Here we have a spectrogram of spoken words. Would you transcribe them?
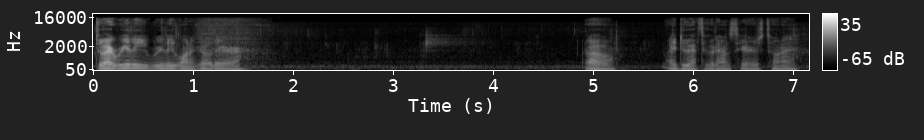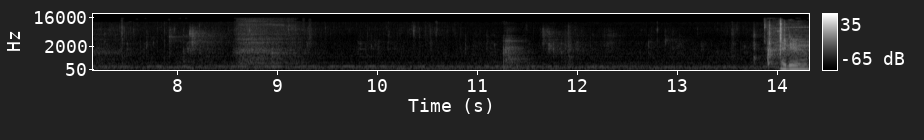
do I really really want to go there? Oh. I do have to go downstairs, don't I? I do.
